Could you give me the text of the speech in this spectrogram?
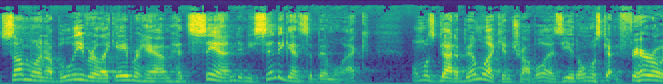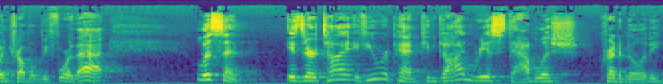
someone, a believer like Abraham, had sinned, and he sinned against Abimelech, almost got Abimelech in trouble, as he had almost gotten Pharaoh in trouble before that? Listen, is there a time, if you repent, can God reestablish credibility?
